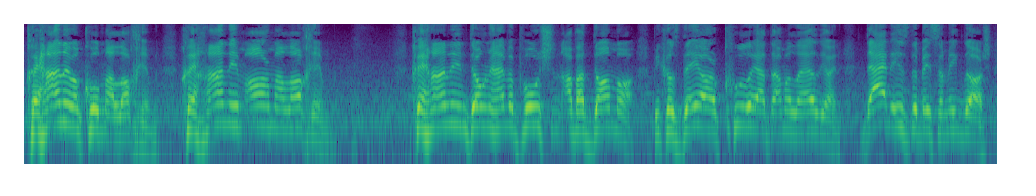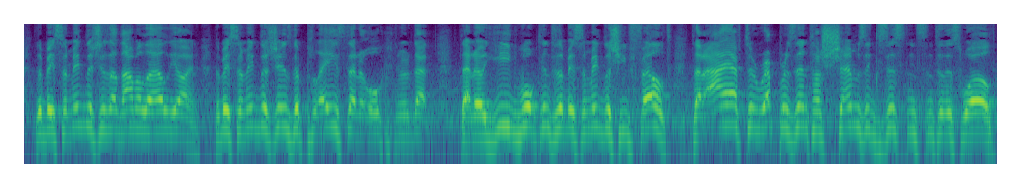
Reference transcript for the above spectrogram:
Kohanim are Kol Malachim. Kohanim are Malachim. Kehanim don't have a portion of Adama because they are Kule Adama Le'elyon. That is the Beis Hamikdash. The Beis Hamikdash is Adama Le'elyon. The Beis Hamikdash is the place that, uh, that, that a Yid walked into the Beis Hamikdash, he felt that I have to represent Hashem's existence into this world.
